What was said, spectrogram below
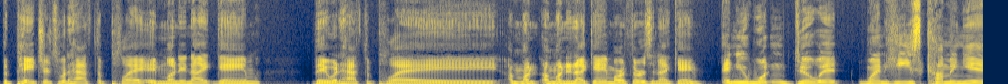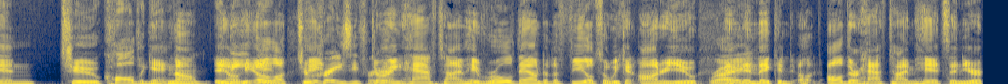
the Patriots would have to play a Monday night game. They would have to play a, mon- a Monday night game or a Thursday night game. And you wouldn't do it when he's coming in to call the game. No, It'd you know, be he- oh, too hey, crazy for during him. halftime. Hey, roll down to the field so we can honor you, Right. And, and they can uh, all their halftime hits and your,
